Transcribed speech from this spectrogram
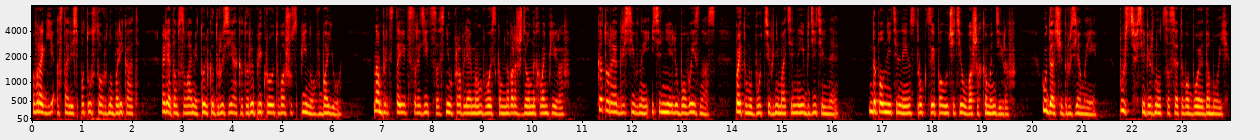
Враги остались по ту сторону баррикад. Рядом с вами только друзья, которые прикроют вашу спину в бою. Нам предстоит сразиться с неуправляемым войском новорожденных вампиров, которые агрессивные и сильнее любого из нас, поэтому будьте внимательны и бдительны. Дополнительные инструкции получите у ваших командиров. Удачи, друзья мои. Пусть все вернутся с этого боя домой.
